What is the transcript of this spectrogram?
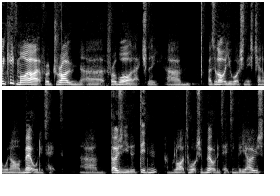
Been keeping my eye out for a drone uh, for a while, actually. Um, as a lot of you watching this channel will know, I metal detect. Um, those of you that didn't and would like to watch some metal detecting videos,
